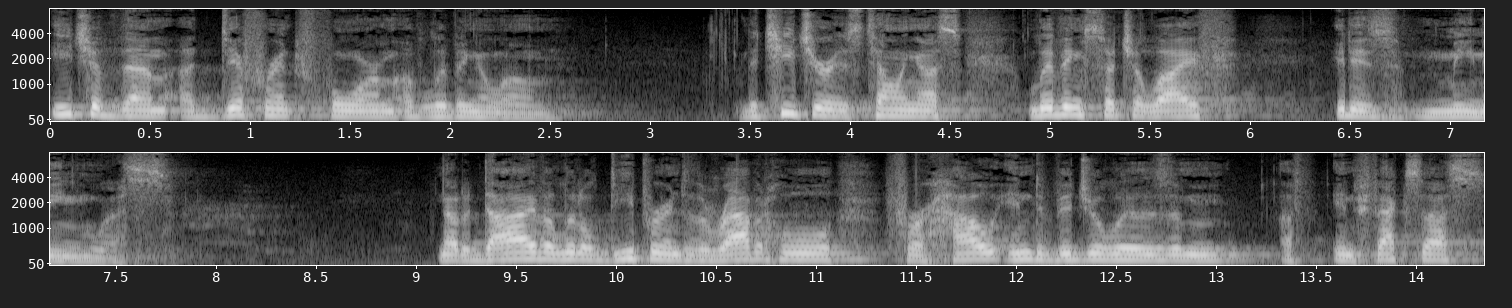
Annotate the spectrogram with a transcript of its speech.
each of them a different form of living alone. The teacher is telling us living such a life, it is meaningless. Now, to dive a little deeper into the rabbit hole for how individualism infects us,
